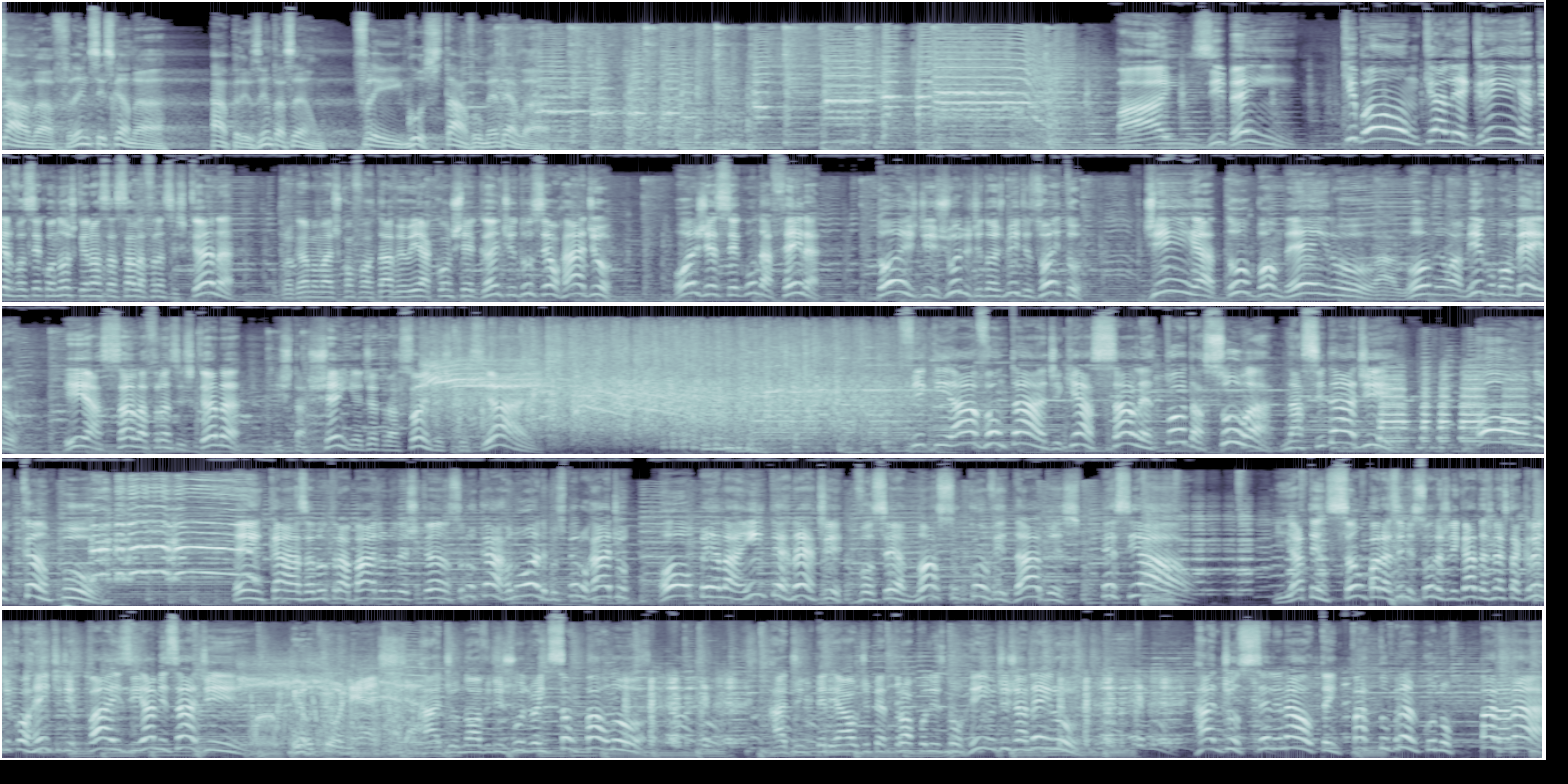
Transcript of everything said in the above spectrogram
Sala Franciscana. Apresentação: Frei Gustavo Medella. Paz e bem! Que bom, que alegria ter você conosco em nossa Sala Franciscana, o programa mais confortável e aconchegante do seu rádio. Hoje é segunda-feira, 2 de julho de 2018 Dia do Bombeiro! Alô, meu amigo bombeiro! E a Sala Franciscana está cheia de atrações especiais. Fique à vontade, que a sala é toda sua, na cidade ou no campo. Em casa, no trabalho, no descanso, no carro, no ônibus, pelo rádio ou pela internet, você é nosso convidado especial. E atenção para as emissoras ligadas nesta grande corrente de paz e amizade. Eu tô nessa. Rádio 9 de Julho em São Paulo. Rádio Imperial de Petrópolis no Rio de Janeiro. Rádio Selinal tem Pato Branco no Paraná.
